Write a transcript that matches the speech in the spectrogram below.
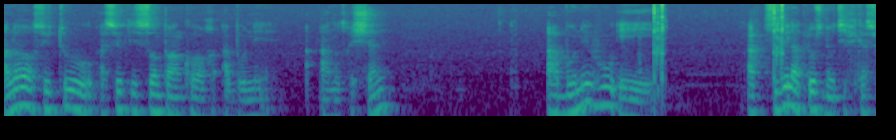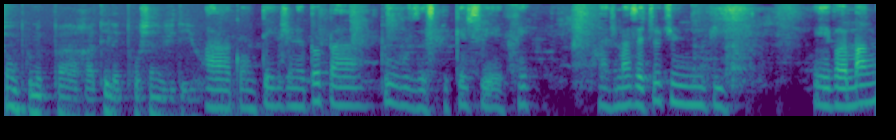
Alors, surtout à ceux qui ne sont pas encore abonnés à notre chaîne, abonnez-vous et activez la cloche de notification pour ne pas rater les prochaines vidéos. À raconter, je ne peux pas tout vous expliquer sur écrit. Franchement, c'est toute une vie. Et vraiment,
